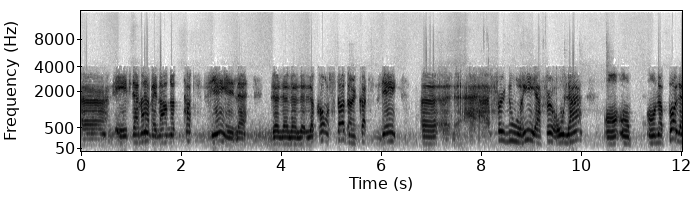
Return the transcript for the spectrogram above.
Euh, et évidemment, ben, dans notre quotidien, le, le, le, le, constat d'un quotidien euh, à feu nourri à feu roulant, on, on on n'a pas le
